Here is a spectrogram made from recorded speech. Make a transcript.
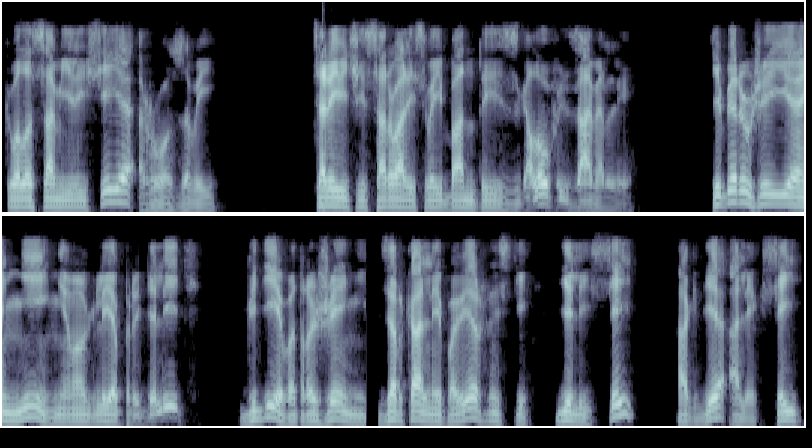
к волосам Елисея — розовый. Царевичи сорвали свои банты с голов и замерли. Теперь уже и они не могли определить, где в отражении зеркальной поверхности Елисей, а где Алексей.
